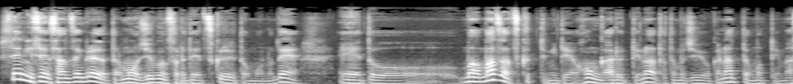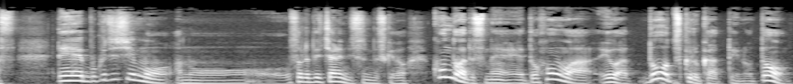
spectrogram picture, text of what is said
1000、2000、3000ぐらいだったらもう十分それで作れると思うので、え、ー、と、まあ、まずは作ってみて本があるっていうのはとても重要かなって思っています。で、僕自身も、あの、それでチャレンジするんですけど、今度はですね、え、ー、と、本は、要はどう作るかっていうのと、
